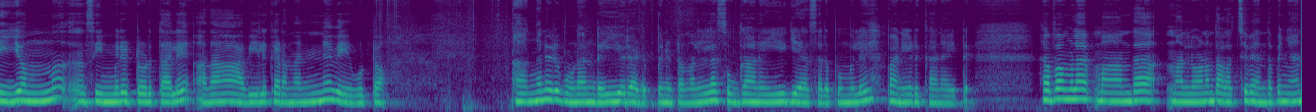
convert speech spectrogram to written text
തീയൊന്ന് സിമ്മിലിട്ട് കൊടുത്താൽ അത് ആ ആവിയിൽ കിടന്ന് തന്നെ അങ്ങനെ ഒരു ഗുണമുണ്ട് ഈ ഒരു അടുപ്പിന് നല്ല സുഖമാണ് ഈ ഗ്യാസ് അടുപ്പുമ്മിൽ പണിയെടുക്കാനായിട്ട്. അപ്പോൾ നമ്മളെ മാന്ത നല്ലോണം തിളച്ച് വെന്തപ്പോൾ ഞാൻ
